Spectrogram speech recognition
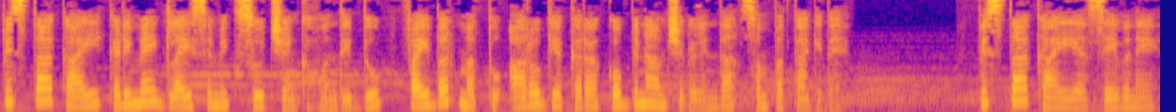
ಪಿಸ್ತಾಕಾಯಿ ಕಡಿಮೆ ಗ್ಲೈಸೆಮಿಕ್ ಸೂಚ್ಯಂಕ ಹೊಂದಿದ್ದು ಫೈಬರ್ ಮತ್ತು ಆರೋಗ್ಯಕರ ಕೊಬ್ಬಿನಾಂಶಗಳಿಂದ ಸಂಪತ್ತಾಗಿದೆ. ಪಿಸ್ತಾಕಾಯಿಯ ಸೇವನೆ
